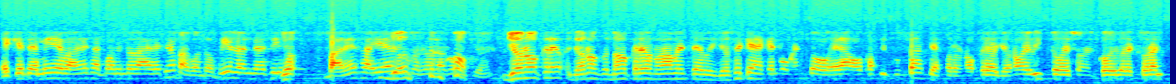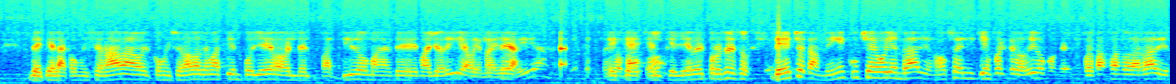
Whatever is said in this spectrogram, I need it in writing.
es que termine Vanessa corriendo la elección para cuando pierdan decir yo, Vanessa y él yo, la comisión. yo no creo, yo no, no creo nuevamente, yo sé que en aquel momento eran otras circunstancias, pero no creo, yo no he visto eso en el código electoral de que la comisionada o el comisionado que más tiempo lleva o el del partido más de mayoría o el mayoría el que, el que lleve el proceso. De hecho, también escuché hoy en radio, no sé ni quién fue el que lo dijo, porque fue pasando la radio,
